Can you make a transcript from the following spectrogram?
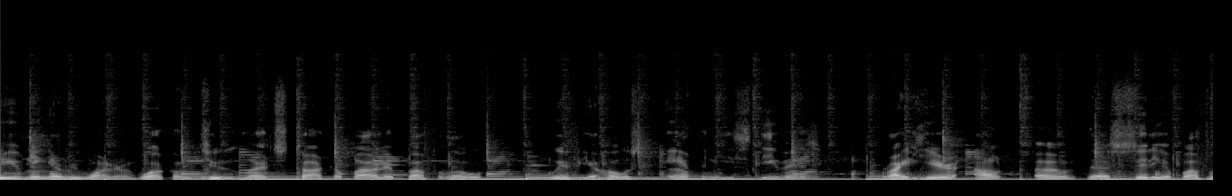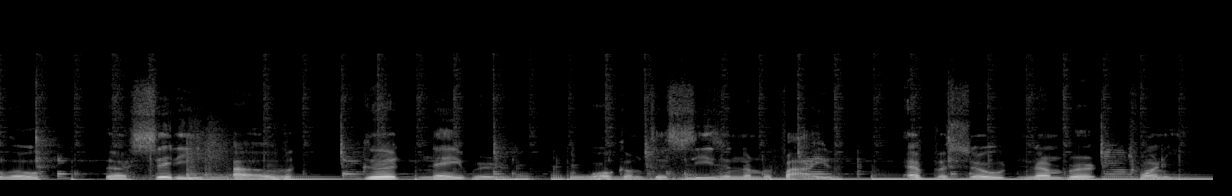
evening, everyone, and welcome to Let's Talk About It Buffalo with your host, Anthony Stevens, right here out of the city of Buffalo, the city of good neighbors. Welcome to season number five, episode number 20.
